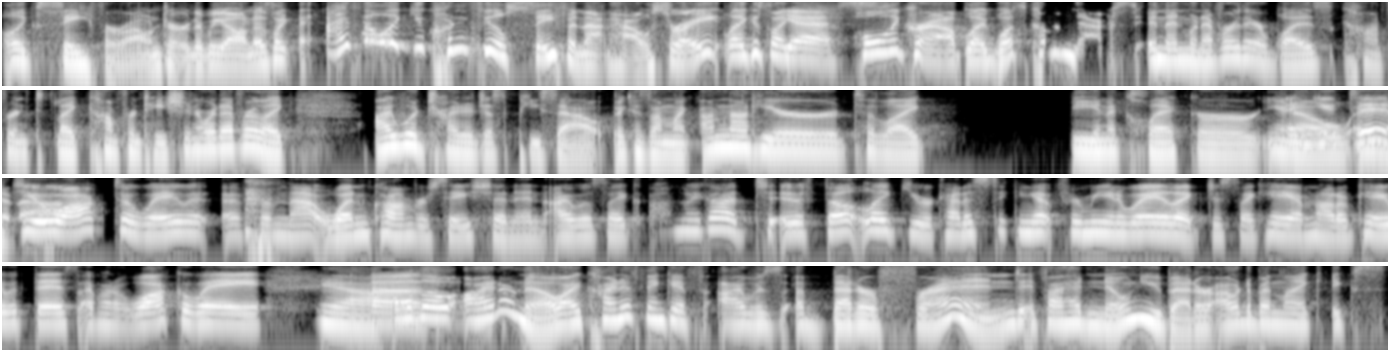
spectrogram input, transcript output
like safe around her, to be honest. Like, I felt like you couldn't feel safe in that house, right? Like, it's like, Yes. holy crap, like, what's coming next? And then whenever there was confront, like confrontation or whatever, like, I would try to just peace out because I'm like, I'm not here to like be in a clique or, you and know, you did. You walked away with uh, from that one conversation, and I was like, "Oh my god!" It felt like you were kind of sticking up for me in a way, like just like, "Hey, I'm not okay with this. I'm gonna walk away." Yeah. Um, Although I don't know, I kind of think if I was a better friend, if I had known you better, I would have been like, ex-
